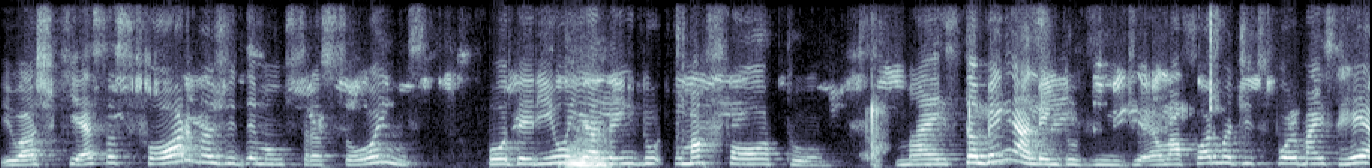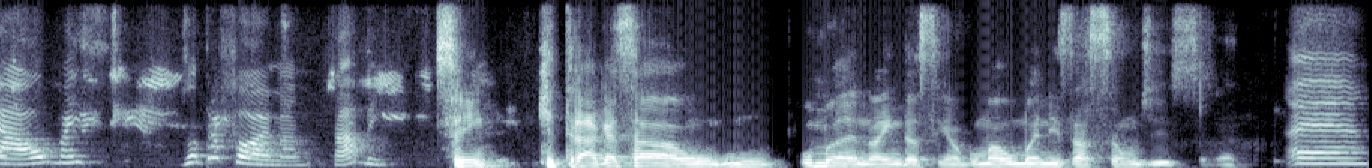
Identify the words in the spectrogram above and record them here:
eu acho que essas formas de demonstrações poderiam ir hum. além de uma foto, mas também além do vídeo. É uma forma de expor mais real, mas de outra forma, sabe? Sim, que traga essa um, um humano ainda assim, alguma humanização disso, né? É,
